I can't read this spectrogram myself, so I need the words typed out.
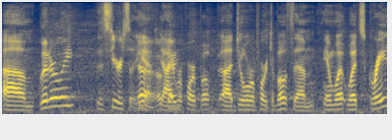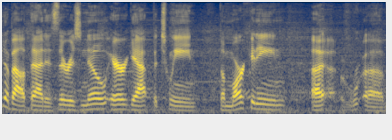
Um, Literally? Seriously, yeah. yeah, okay. I report, uh, dual report to both of them. And what, what's great about that is there is no air gap between the marketing uh, uh,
